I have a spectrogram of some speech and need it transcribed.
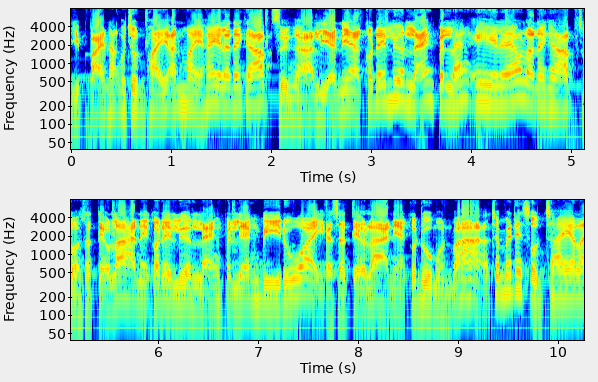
หยิบปายนักผจญภัยอันใหม่ให้แล้วนะครับซึ่งอาเลียเนี่ยก็ได้เลื่อนแรงเป็นแรง A แล้วล่ะนะครับ ส่วนสเตลล่าเนี่ยก็ได้เลื่อนแรงเป็นแรง B ด้วย แต่สเตลล่าเนี่ยก็ดูเหมือนว่าจะไม่ได้สนใจอะไร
